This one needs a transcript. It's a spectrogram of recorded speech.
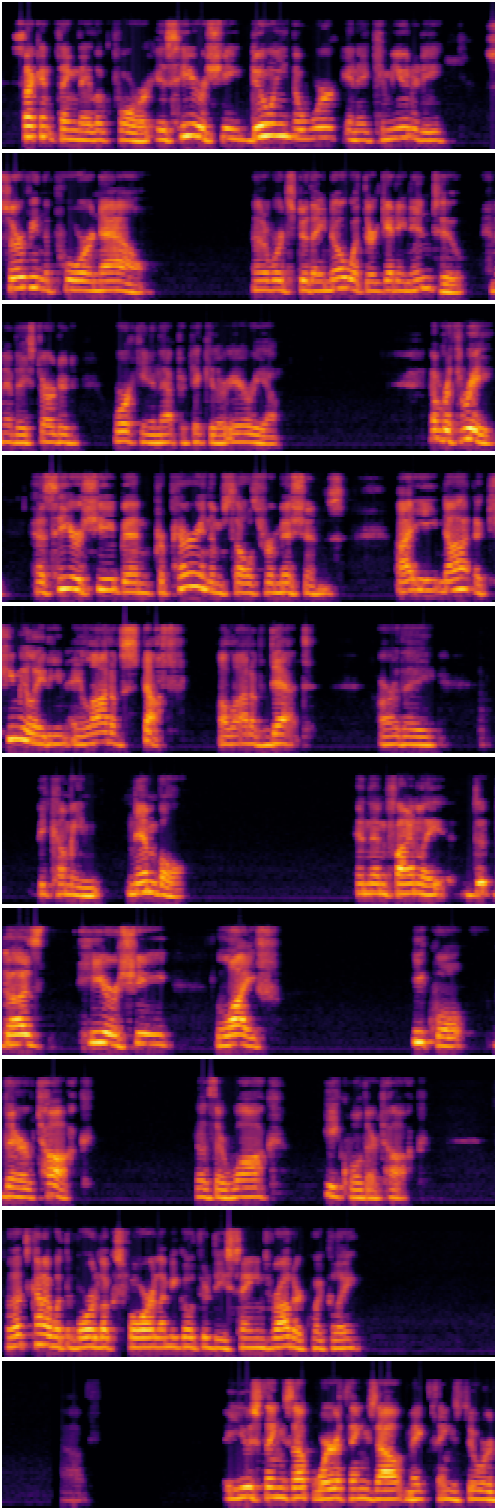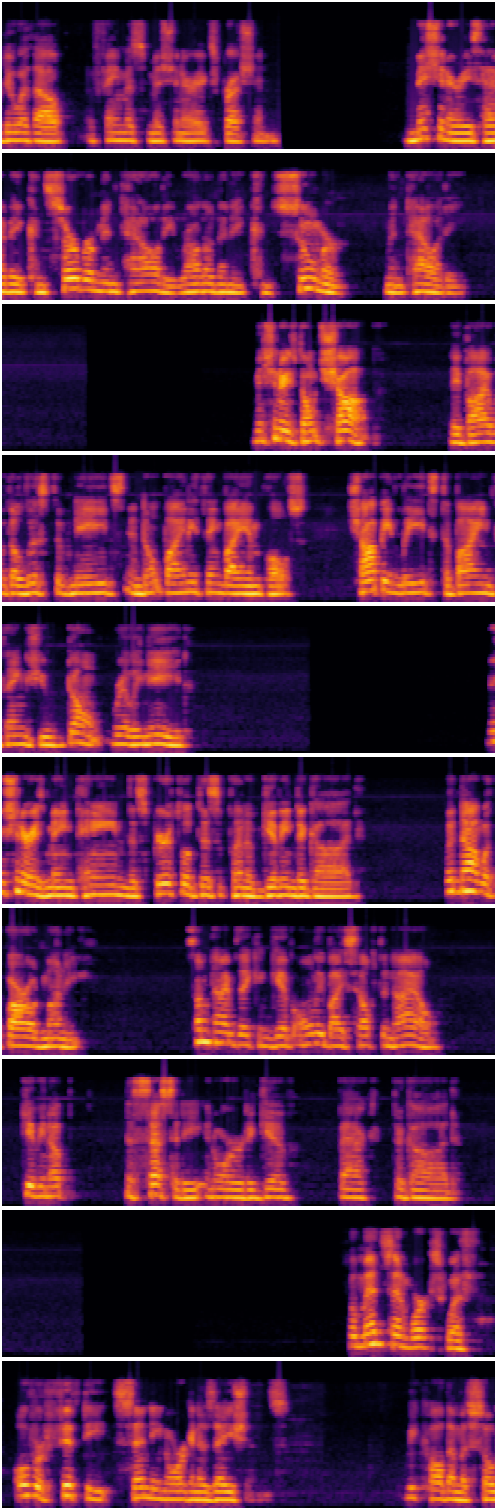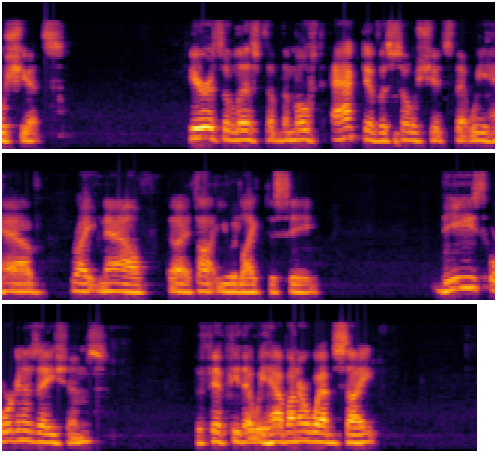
Second thing they look for is he or she doing the work in a community serving the poor now? In other words, do they know what they're getting into and have they started working in that particular area? Number three, has he or she been preparing themselves for missions? i.e., not accumulating a lot of stuff, a lot of debt? Are they becoming nimble? And then finally, does he or she life equal their talk? Does their walk equal their talk? So that's kind of what the board looks for. Let me go through these sayings rather quickly. They use things up, wear things out, make things do or do without, a famous missionary expression. Missionaries have a conserver mentality rather than a consumer mentality. Missionaries don't shop. They buy with a list of needs and don't buy anything by impulse. Shopping leads to buying things you don't really need. Missionaries maintain the spiritual discipline of giving to God, but not with borrowed money. Sometimes they can give only by self denial, giving up necessity in order to give back to God. So MedSend works with over 50 sending organizations. We call them associates. Here is a list of the most active associates that we have right now that I thought you would like to see. These organizations, the 50 that we have on our website,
